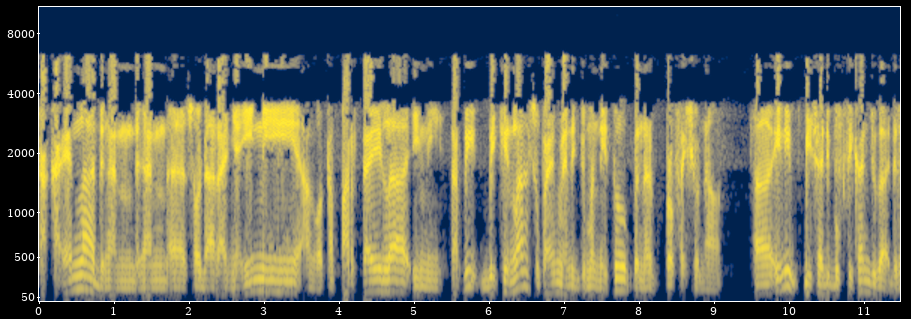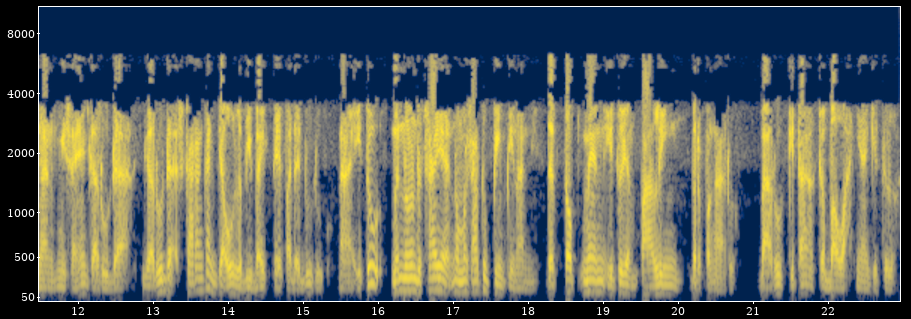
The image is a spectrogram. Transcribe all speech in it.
KKN lah dengan dengan uh, saudaranya ini, anggota partai lah ini. Tapi bikinlah supaya manajemen itu benar profesional. Uh, ini bisa dibuktikan juga dengan misalnya Garuda. Garuda sekarang kan jauh lebih baik daripada dulu. Nah itu menurut saya nomor satu pimpinannya. The top man itu yang paling berpengaruh. Baru kita ke bawahnya gitu loh.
